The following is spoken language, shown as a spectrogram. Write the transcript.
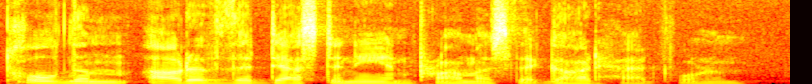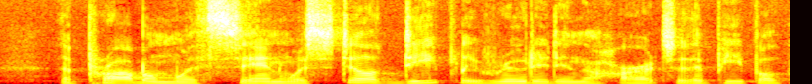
pulled them out of the destiny and promise that God had for them. The problem with sin was still deeply rooted in the hearts of the people,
